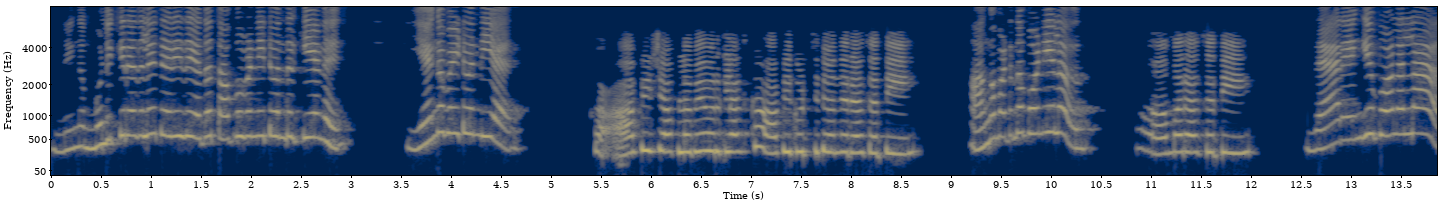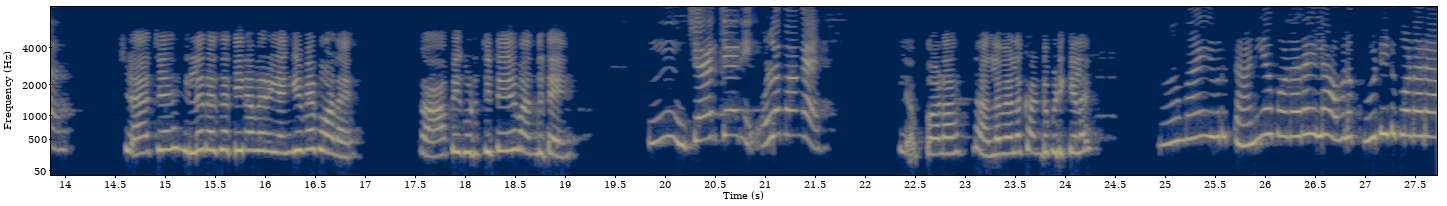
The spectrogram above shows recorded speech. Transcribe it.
நீங்க முழிக்கிறதுலே தெரியுது ஏதோ தப்பு பண்ணிட்டு வந்திருக்கீங்கன்னு எங்க போயிட்டு வந்தீங்க? காஃபி ஷாப்ல போய் ஒரு கிளாஸ் காஃபி குடிச்சிட்டு வந்தேன் ரசதி அங்க மட்டும் தான் போனீங்களோ? ஆமா ரசதி வேற எங்கேயும் போனல சேச்சே இல்ல ரசதி நான் வேற எங்கேயுமே போல காஃபி குடிச்சிட்டு வந்துட்டேன். ம் சரி சரி உள்ள போங்க. எப்பாடா நல்ல வேலை கண்டுபிடிக்கல. ஆமா இவர் தனியா போனாரா இல்ல அவளை கூட்டிட்டு போனாரா?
